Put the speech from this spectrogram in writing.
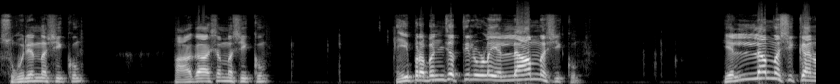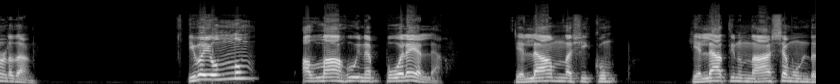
സൂര്യൻ നശിക്കും. ആകാശം നശിക്കും. ഈ പ്രപഞ്ചത്തിലുള്ള എല്ലാം നശിക്കും. എല്ലാം നശിക്കാനുള്ളതാണ്. ഇവയൊന്നും അള്ളാഹുവിനെ പോലെയല്ല. എല്ലാം നശിക്കും. എല്ലാത്തിനും നാശമുണ്ട്.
